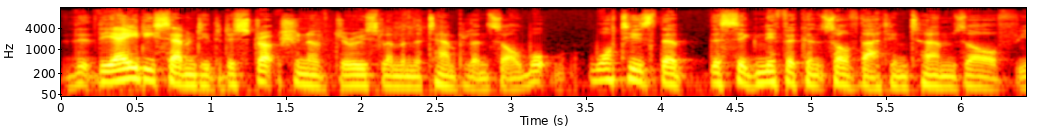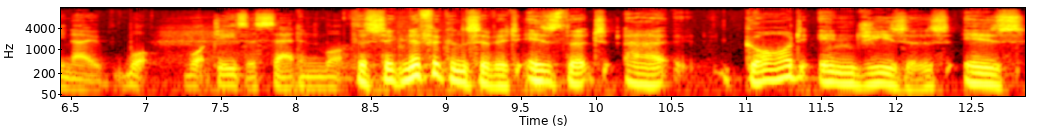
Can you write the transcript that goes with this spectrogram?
the, the, AD 70, the destruction of Jerusalem and the temple and so on, what, what is the, the significance of that in terms of, you know, what, what Jesus said and what... The significance of it is that uh, God in Jesus is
